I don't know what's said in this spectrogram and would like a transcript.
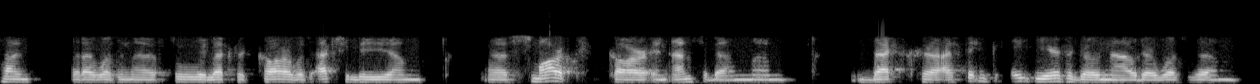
time that I was in a full electric car was actually um, a smart car in Amsterdam. Um, back, uh, I think eight years ago now, there was um,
